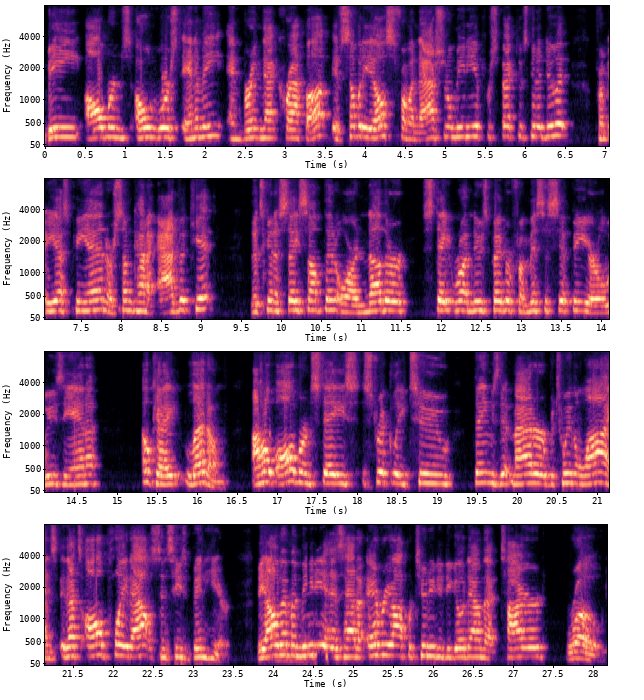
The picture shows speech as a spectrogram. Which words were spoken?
be Auburn's own worst enemy and bring that crap up. If somebody else from a national media perspective is going to do it, from ESPN or some kind of advocate that's going to say something, or another state run newspaper from Mississippi or Louisiana, okay, let them. I hope Auburn stays strictly to things that matter between the lines. That's all played out since he's been here. The Alabama media has had every opportunity to go down that tired road.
